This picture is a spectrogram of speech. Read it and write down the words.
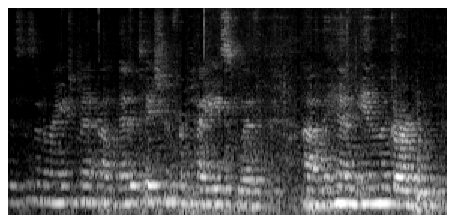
This is an arrangement of meditation from Thais with uh, the hymn In the Garden.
